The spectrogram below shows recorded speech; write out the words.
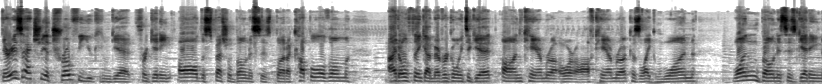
There is actually a trophy you can get for getting all the special bonuses, but a couple of them I don't think I'm ever going to get on camera or off camera because like one one bonus is getting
